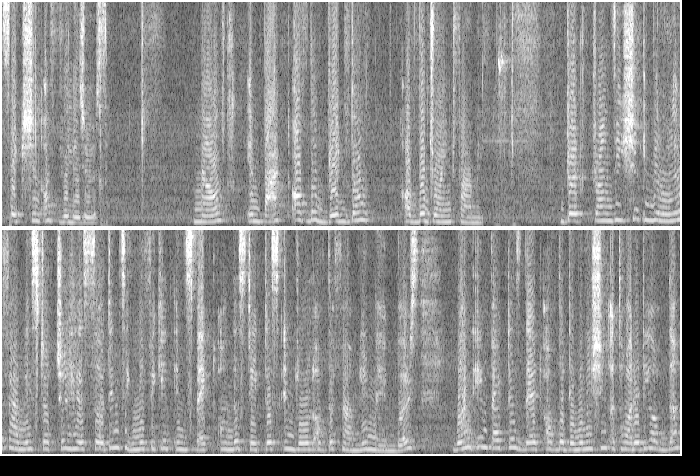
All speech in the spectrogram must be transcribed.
section of villagers. Now, impact of the breakdown of the joint family. The transition in the rural family structure has certain significant impact on the status and role of the family members. One impact is that of the diminishing authority of the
